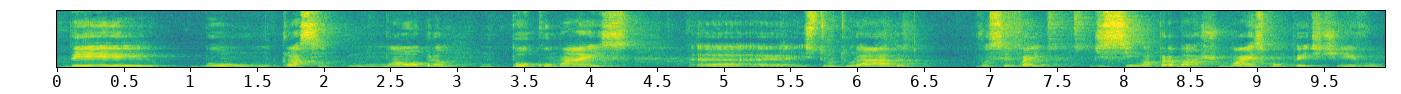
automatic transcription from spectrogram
B ou um classe, uma obra um, um pouco mais eh, estruturada, você vai de cima para baixo, mais competitivo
